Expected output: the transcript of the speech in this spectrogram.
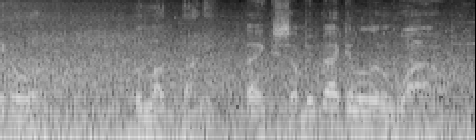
take a look. Good luck, buddy. Thanks. I'll be back in a little while.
